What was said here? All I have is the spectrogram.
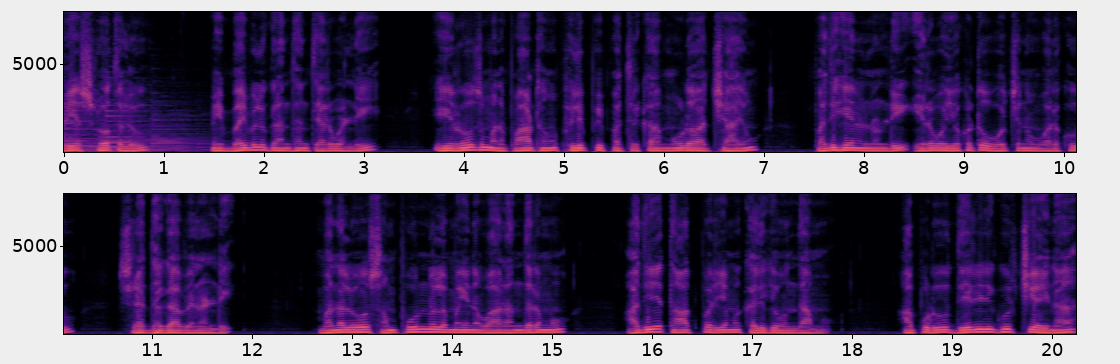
ప్రియ శ్రోతలు మీ బైబిల్ గ్రంథం తెరవండి. ఈరోజు మన పాఠం ఫిలిప్పి పత్రిక మూడో అధ్యాయం పదిహేను నుండి ఇరవై ఒకటో వచనం వరకు శ్రద్ధగా వినండి. మనలో సంపూర్ణులమైన వారందరము అదే తాత్పర్యము కలిగి ఉందాము. అప్పుడు దేనిని గూర్చి అయినా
